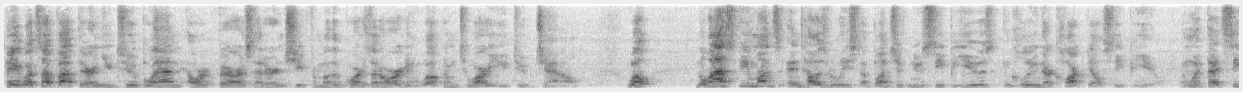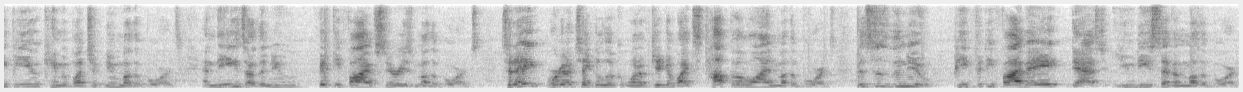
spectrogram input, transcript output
Hey, what's up out there in YouTube land? Elric Ferris, editor-in-chief from Motherboards.org, and welcome to our YouTube channel. Well, in the last few months, Intel has released a bunch of new CPUs, including their Clarkdale CPU. And with that CPU came a bunch of new motherboards. And these are the new 55 series motherboards. Today, we're going to take a look at one of Gigabyte's top-of-the-line motherboards. This is the new P55A-UD7 motherboard.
